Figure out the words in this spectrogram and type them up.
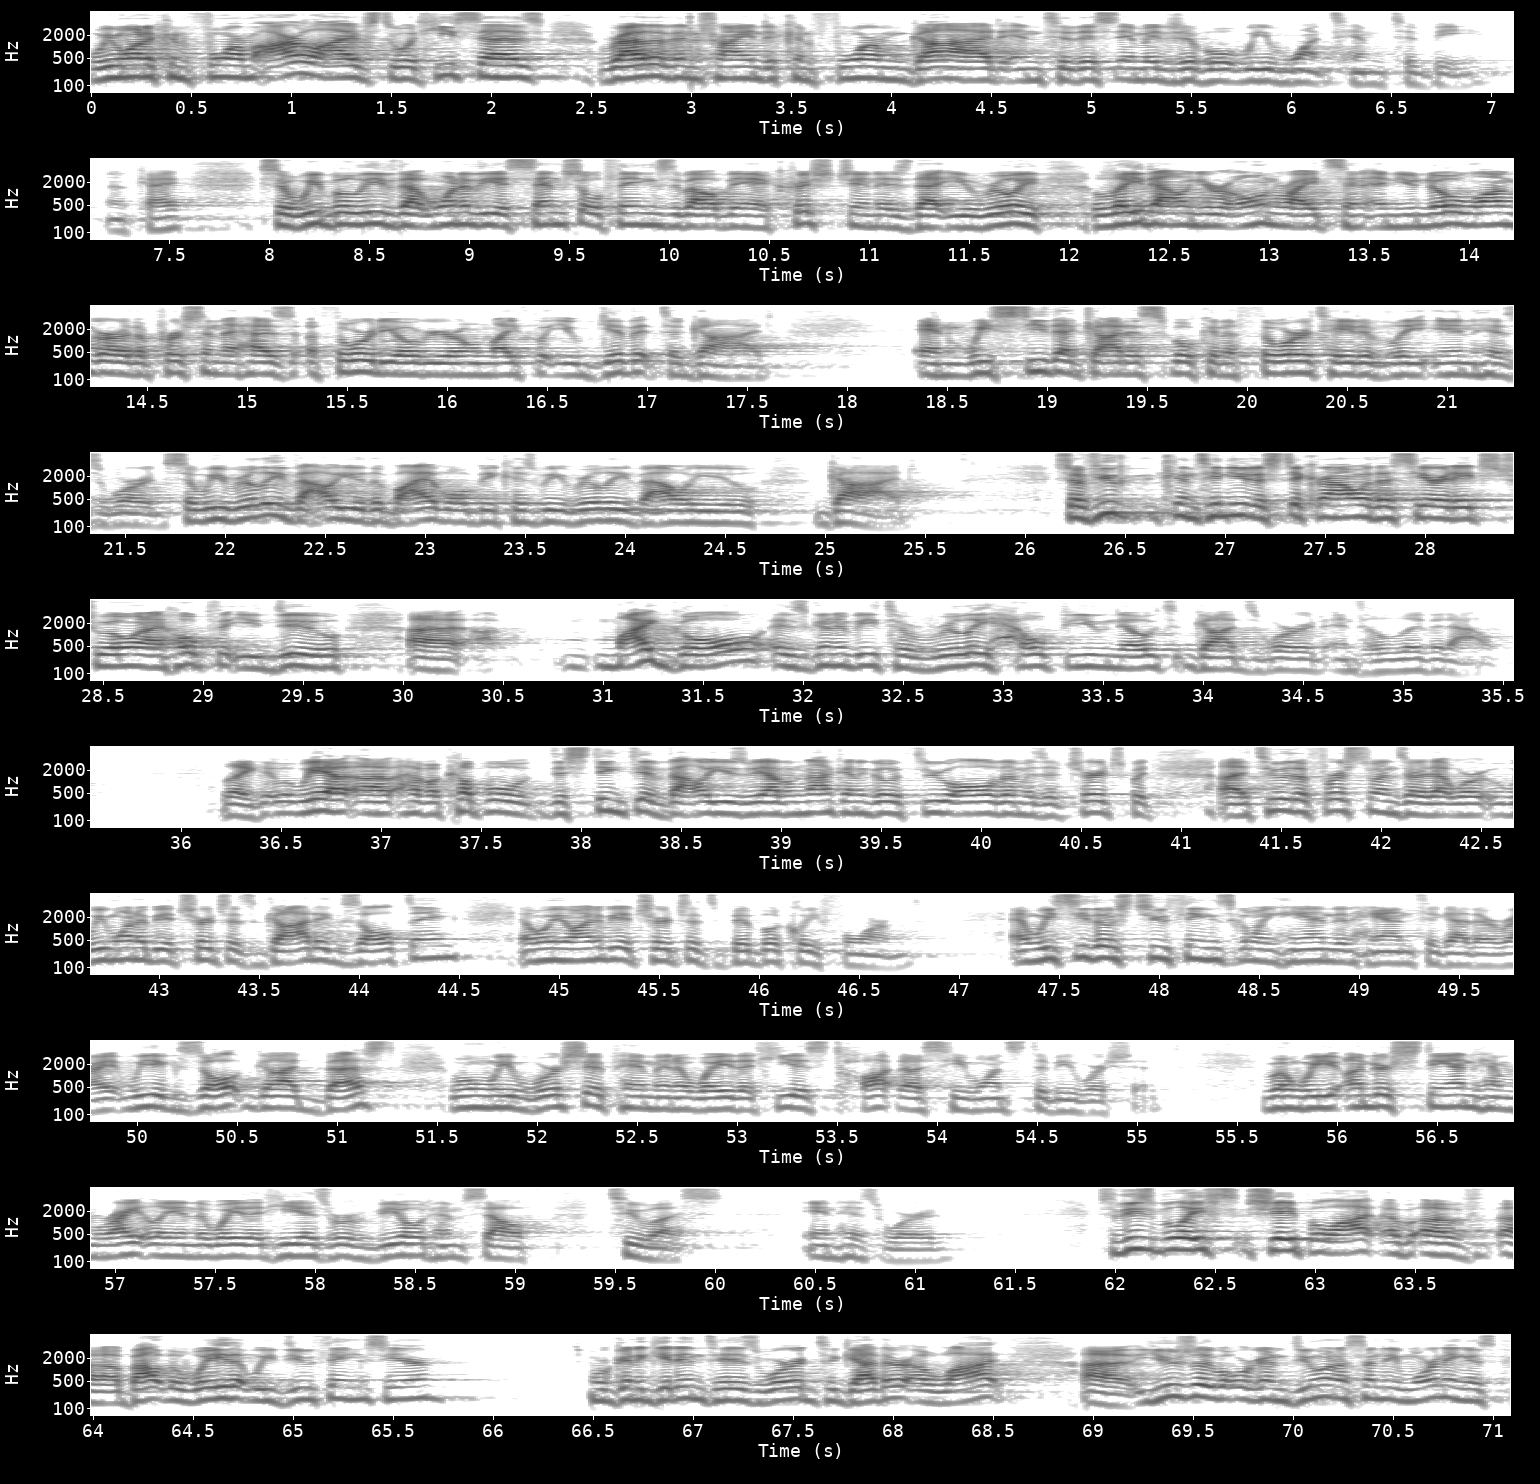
We want to conform our lives to what he says rather than trying to conform God into this image of what we want him to be. Okay? So we believe that one of the essential things about being a Christian is that you really lay down your own rights and, and you no longer are the person that has authority over your own life, but you give it to God. And we see that God has spoken authoritatively in his word. So we really value the Bible because we really value God. So if you continue to stick around with us here at H2O, and I hope that you do, uh, my goal is going to be to really help you know God's word and to live it out. Like, we uh, have a couple distinctive values we have. I'm not going to go through all of them as a church, but uh, two of the first ones are that we want to be a church that's God exalting, and we want to be a church that's biblically formed. And we see those two things going hand in hand together, right? We exalt God best when we worship Him in a way that He has taught us He wants to be worshiped when we understand Him rightly in the way that He has revealed Himself to us in His Word. So these beliefs shape a lot of, of uh, about the way that we do things here. We're going to get into His Word together a lot. Uh, usually, what we're going to do on a Sunday morning is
